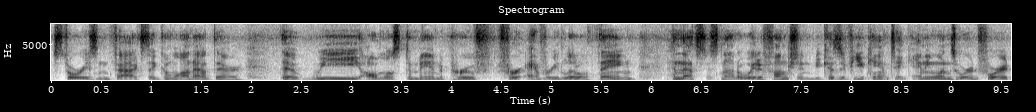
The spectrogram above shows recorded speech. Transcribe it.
stories and facts that go on out there that we almost demand proof for every little thing and that's just not a way to function because if you can't take anyone's word for it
